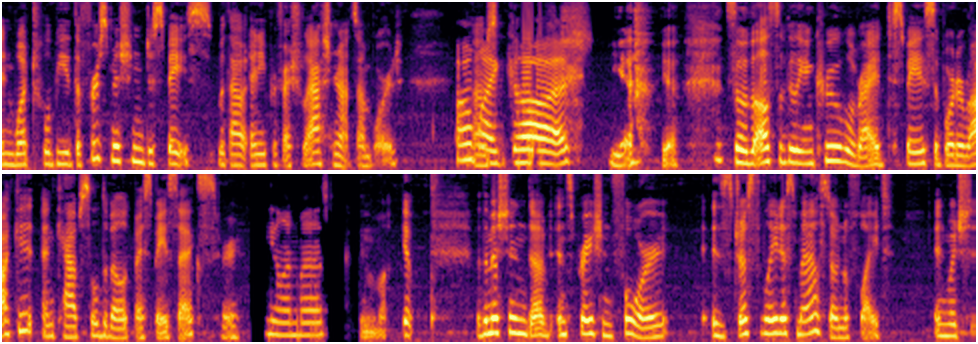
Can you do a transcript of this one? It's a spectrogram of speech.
in what will be the first mission to space without any professional astronauts on board. Oh Um, my gosh. Yeah, yeah. So the all civilian crew will ride to space aboard a rocket and capsule developed by SpaceX. Or, Elon Musk. yep. The mission, dubbed Inspiration 4, is just the latest milestone of flight, in which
